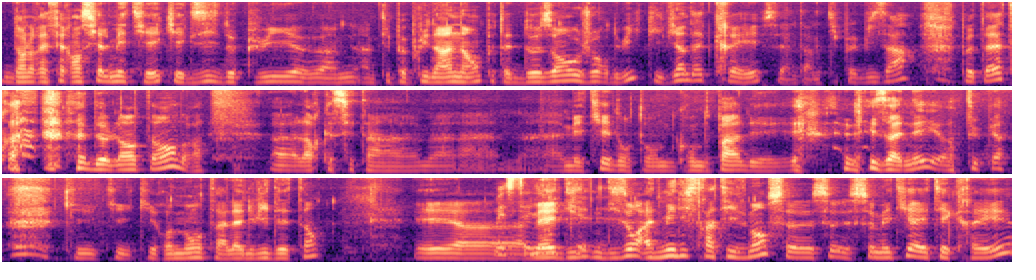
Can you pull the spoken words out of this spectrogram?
dans le référentiel métier qui existe depuis euh, un, petit peu plus d'un an, peut-être deux ans aujourd'hui, qui vient d'être créé. C'est un, petit peu bizarre, peut-être, de l'entendre, alors que c'est un, métier dont on ne compte pas les, années, en tout cas, qui remonte à la nuit des temps. Et, euh, mais, disons, administrativement, ce, métier a été créé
